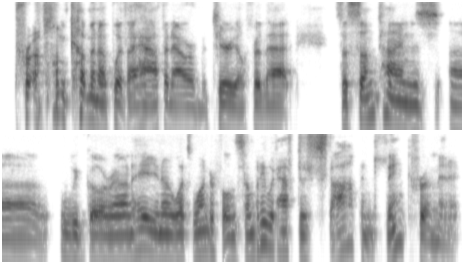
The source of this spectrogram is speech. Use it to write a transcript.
problem coming up with a half an hour of material for that. So sometimes uh, we'd go around, hey, you know, what's wonderful, and somebody would have to stop and think for a minute,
